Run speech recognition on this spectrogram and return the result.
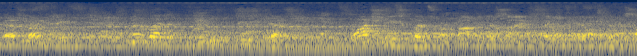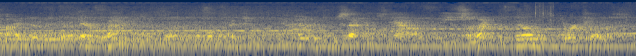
That's right, Steve. We'll let you be the judge. Watch these clips from popular science fiction films to decide if they're fact or fiction. Take a few seconds now to select the film of your choice.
